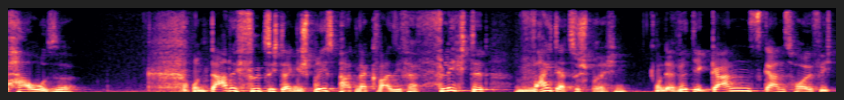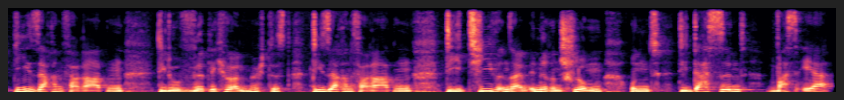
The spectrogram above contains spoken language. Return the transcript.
Pause. Und dadurch fühlt sich dein Gesprächspartner quasi verpflichtet, weiterzusprechen. Und er wird dir ganz, ganz häufig die Sachen verraten, die du wirklich hören möchtest. Die Sachen verraten, die tief in seinem Inneren schlummen und die das sind, was er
